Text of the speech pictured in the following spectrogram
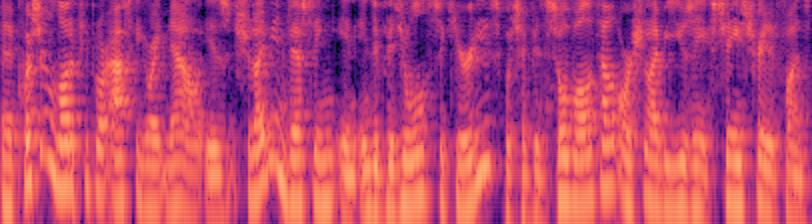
And a question a lot of people are asking right now is should I be investing in individual securities, which have been so volatile, or should I be using exchange traded funds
